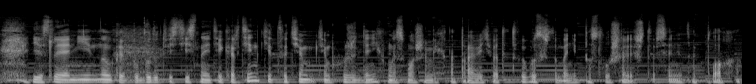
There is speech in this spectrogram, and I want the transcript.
Если они, ну, как бы будут вестись на эти картинки, то тем, тем хуже для них мы сможем их направить в этот выпуск, чтобы они послушали, что все не так плохо.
